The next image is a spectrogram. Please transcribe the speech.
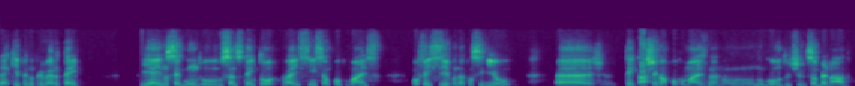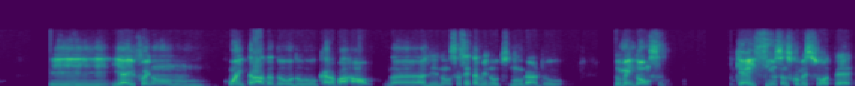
da, equipe no primeiro tempo. E aí no segundo o Santos tentou, aí sim ser um pouco mais ofensivo, né? conseguiu é, tentar chegar um pouco mais né, no, no, gol do time de São Bernardo. E, e aí foi no, no, com a entrada do, do Carabarral né, ali nos 60 minutos no lugar do, do Mendonça, que aí sim o Santos começou a ter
